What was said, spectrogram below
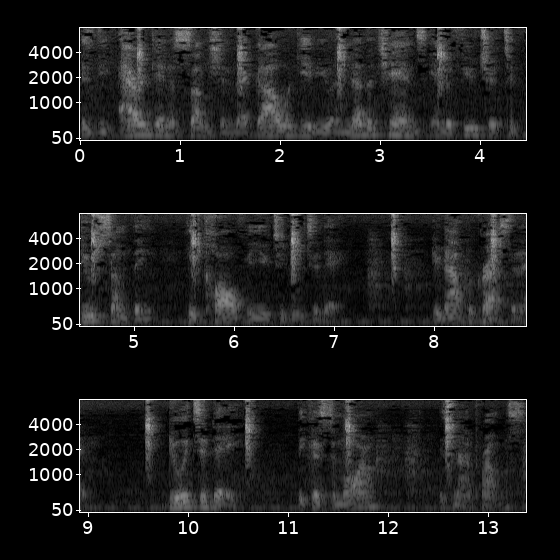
is the arrogant assumption that God will give you another chance in the future to do something he called for you to do today. Do not procrastinate. Do it today because tomorrow is not promised.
